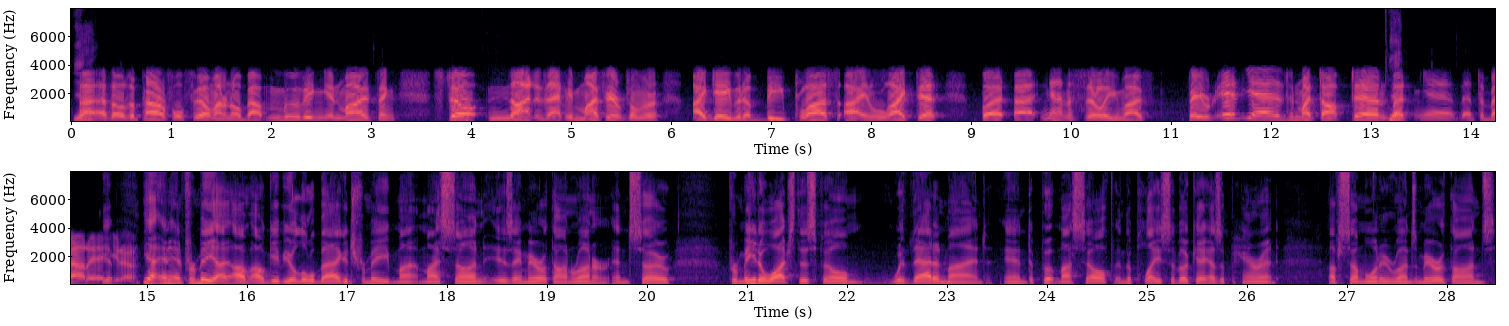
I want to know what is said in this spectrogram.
yeah. I, I thought it was a powerful film. I don't know about moving in my thing. Still, not exactly my favorite film. I gave it a B plus. I liked it, but uh, not necessarily my favorite. It, yeah, it's in my top ten, but yeah, that's about it. Yeah, You know. yeah and, and for me, I, I'll, I'll give you a little baggage for me. My, my son is a marathon runner, and so for me to watch this film with that in mind and to put myself in the place of, okay, as a parent of someone who runs marathons,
